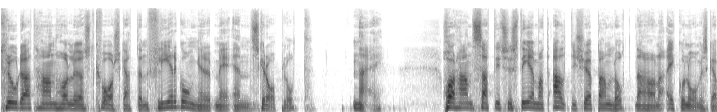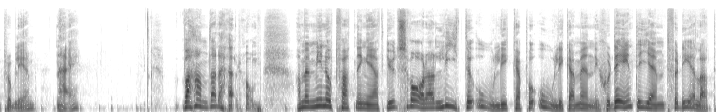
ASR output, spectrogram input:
Tror du att han har löst kvarskatten fler gånger med en skraplott? Nej. Har han satt i system att alltid köpa en lott när han har ekonomiska problem? Nej. Vad handlar det här om? Ja, men min uppfattning är att Gud svarar lite olika på olika människor. Det är inte jämnt fördelat.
